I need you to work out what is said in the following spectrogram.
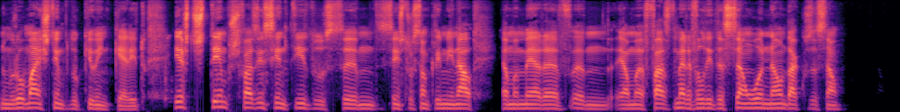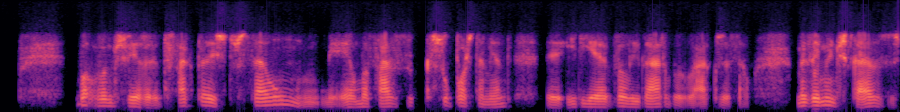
demorou mais tempo do que o inquérito. Estes tempos fazem sentido se, se a instrução criminal é uma, mera, é uma fase de mera validação ou não da acusação? Bom, vamos ver. De facto, a instrução é uma fase que supostamente eh, iria validar a acusação. Mas em muitos casos,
